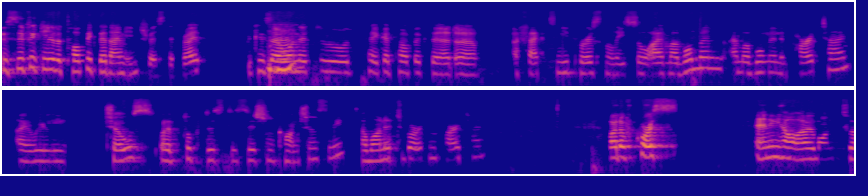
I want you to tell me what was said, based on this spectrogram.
specifically the topic that I'm interested, right? Because I Mhm. wanted to take a topic that uh, affects me personally. So I'm a woman. I'm a woman in part time. I really chose or took this decision consciously. I wanted to work in part time, but of course, anyhow, I want to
